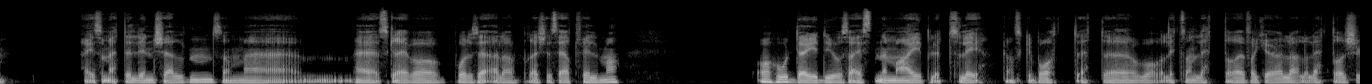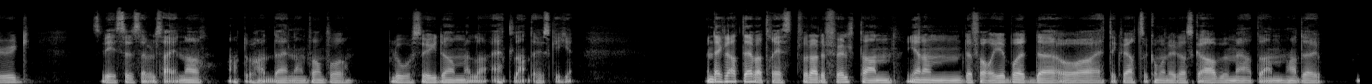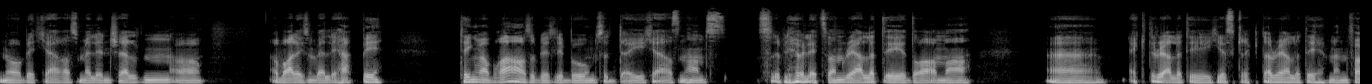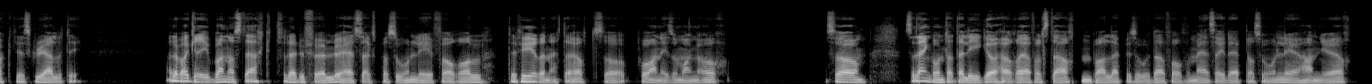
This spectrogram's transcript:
ei som heter Lynn Sheldon, som eh, har skrevet og produsert, eller regissert filmer. Og hun døde jo 16. mai plutselig, ganske brått, etter å ha vært litt sånn lettere forkjøla eller lettere sjuk. Så viser det seg vel seinere at hun hadde en eller annen form for blodsykdom eller et eller annet, jeg husker ikke. Men det er klart det var trist, for det hadde fulgt han gjennom det forrige bruddet, og etter hvert så kom han ut av skapet med at han hadde nå blitt kjæreste med Lynn Sheldon, og, og, var liksom veldig happy. Ting var bra, og så plutselig boom, så døy kjæresten hans. Så det blir jo litt sånn reality-drama. Eh, ekte reality, ikke skripta reality, men faktisk reality. Og det var gripende og sterkt, fordi du føler du har et slags personlig forhold til fyren etter å ha hørt på han i så mange år. Så, så, det er en grunn til at jeg liker å høre iallfall starten på alle episoder, for å få med seg det personlige han gjør.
